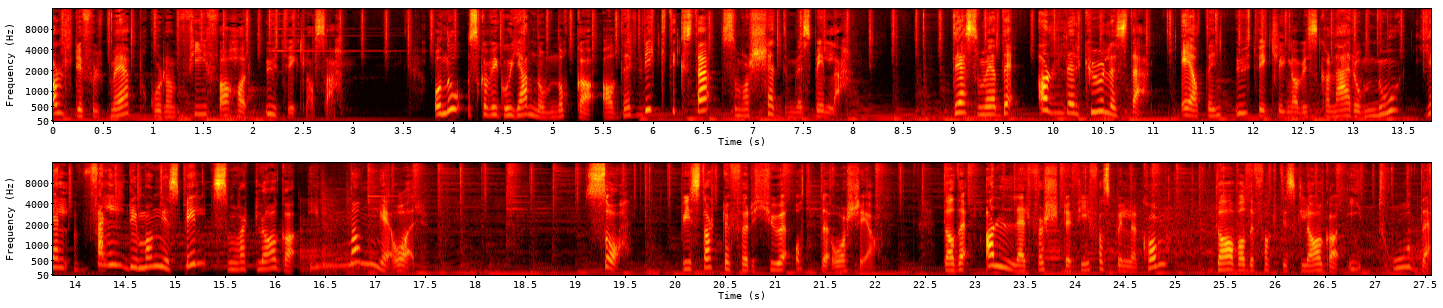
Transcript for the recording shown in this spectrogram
alltid fulgt med på hvordan Fifa har utvikla seg. Og nå skal vi gå gjennom noe av det viktigste som har skjedd med spillet. Det som er det aller kuleste, er at den utviklinga vi skal lære om nå, gjelder veldig mange spill som har vært laga i mange år. Så vi starter for 28 år sia. Da det aller første Fifa-spillet kom, da var det faktisk laga i 2D.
